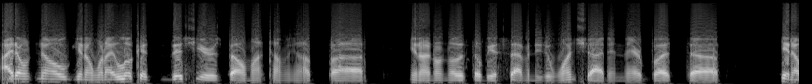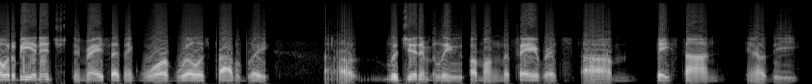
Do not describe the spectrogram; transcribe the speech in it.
I don't know. You know, when I look at this year's Belmont coming up, uh, you know, I don't know that there'll be a 70 to one shot in there, but uh, you know, it'll be an interesting race. I think War of Will is probably uh, legitimately among the favorites um, based on you know the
